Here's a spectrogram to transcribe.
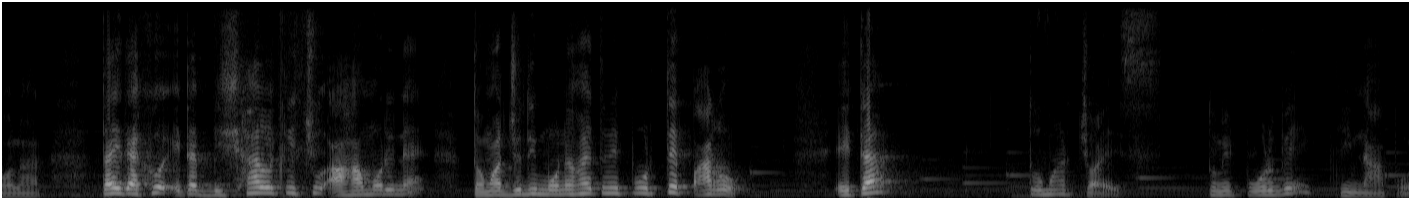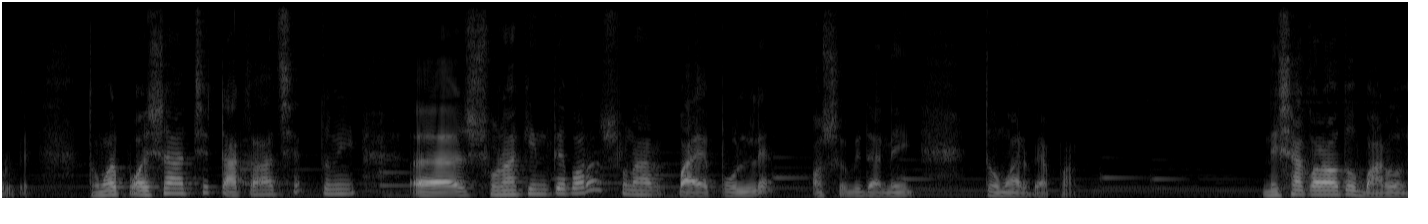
বলার। তাই দেখো, এটা বিশাল কিছু আহামরি নেয়। তোমার যদি মনে হয় তুমি পড়তে পারো, এটা তোমার চয়েস তুমি পড়বে কি না পড়বে। তোমার পয়সা আছে, টাকা আছে, তুমি সোনা কিনতে পারো, সোনার পায়ে পড়লে অসুবিধা নেই, তোমার ব্যাপার। নেশা করাও তো বারণ,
